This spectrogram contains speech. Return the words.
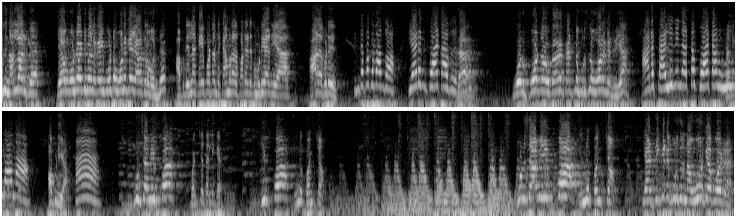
இது நல்லா இருக்க. என் பொண்டாட்டி மேல கை போட்டா உனக்கே யாத்திரை வருது? அப்படி எல்லாம் கை போட்டா அந்த கேமரால படம் எடுக்க முடியாதியா? ஆளை விடு. இந்த பக்கம் வாங்க. ஏடன் போட்டாவு டே, ஒரு போட்டோவுக்காக கட்டின புருஷன ஓரம் கட்டுறியா? அட தள்ளி நின்னாத்தான் போட்டாலும் உழுகுமாமா அப்படியா? ஆ, முன்சாமி இப்ப? கொஞ்சம் தள்ளிக்க. இப்ப? இன்னும் கொஞ்சம். முன்சாமி இப்ப? இன்னும் கொஞ்சம். என் டிக்கெட் கொடுத்துட்டு நான் ஊருக்கே போயிடுறேன்?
